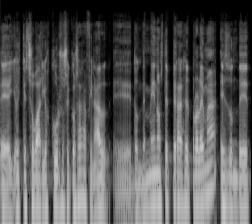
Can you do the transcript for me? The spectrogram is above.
Eh, yo he hecho varios cursos y cosas, al final, eh, donde menos te esperas el problema es donde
